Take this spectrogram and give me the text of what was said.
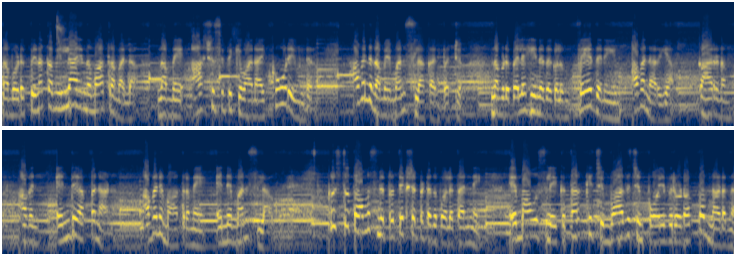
നമ്മോട് പിണക്കമില്ല എന്ന് മാത്രമല്ല നമ്മെ ആശ്വസിപ്പിക്കുവാനായി കൂടെയുണ്ട്. അവന് നമ്മെ മനസ്സിലാക്കാൻ പറ്റും. നമ്മുടെ ബലഹീനതകളും വേദനയും അവൻ അറിയാം. കാരണം അവൻ എന്റെ അപ്പനാണ്. അവന് മാത്രമേ എന്നെ മനസ്സിലാകൂ. ക്രിസ്തു തോമസിന് പ്രത്യക്ഷപ്പെട്ടതുപോലെ തന്നെ എമാവൂസിലേക്ക് തർക്കിച്ചും വാദിച്ചും പോയവരോടൊപ്പം നടന്ന്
